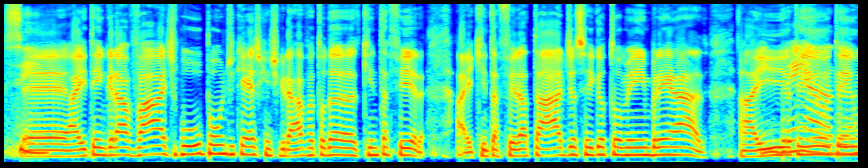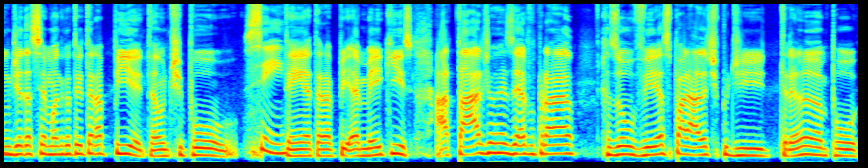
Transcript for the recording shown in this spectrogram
Sim. É, aí tem que gravar, tipo, o podcast que a gente grava toda quinta-feira. Aí, quinta-feira à tarde, eu sei que eu tô meio embrenhado. Aí, eu tenho, tenho um dia da semana que eu tenho terapia. Então, tipo, Sim. tem a terapia, é meio que isso. À tarde eu reservo pra resolver as paradas, tipo, de trampo,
